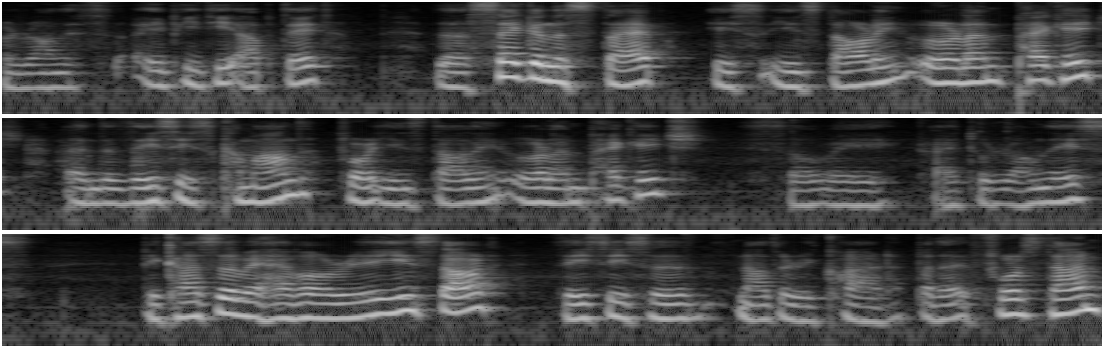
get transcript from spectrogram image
run this apt update. The second step is installing Erlang package, and this is command for installing Erlang package. So we try to run this. Because we have already installed, this is not required. But the first time,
